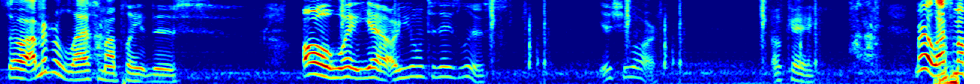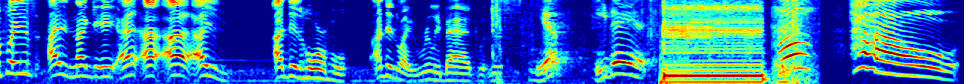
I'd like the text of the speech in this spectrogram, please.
So I remember last time I played this. Oh wait, yeah. Are you on today's list? Yes, you are. Okay. Remember last time I played this? I did not get. I I I I, I did horrible. I did like really bad with this. Yep, he did. Huh? How?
